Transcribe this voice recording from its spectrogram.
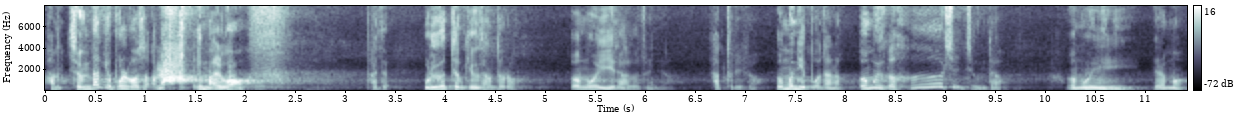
한번 정답게 불러서 엄마! 이 말고, 우리 같은 경상도로 어머니 일하거든요. 사투리로. 어머니보다는 어머니가 훨씬 정답. 어머니, 이러면,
